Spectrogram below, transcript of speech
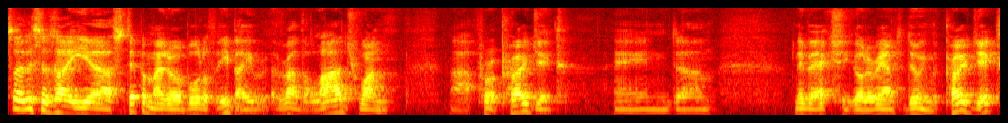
So this is a uh, stepper motor I bought off eBay, a rather large one uh, for a project and um, never actually got around to doing the project.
